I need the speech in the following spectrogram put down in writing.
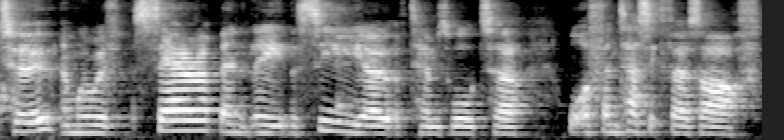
Two, and we're with Sarah Bentley, the CEO of Thames Water. What a fantastic first half.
